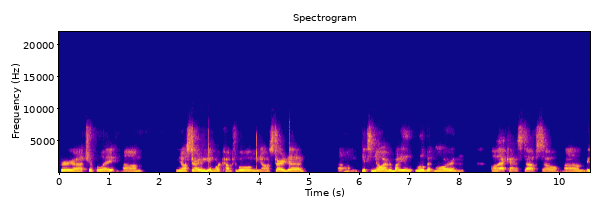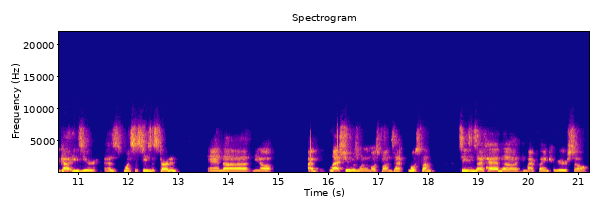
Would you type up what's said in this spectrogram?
for uh, AAA, um, you know, started to get more comfortable, you know, started to um, get to know everybody a little bit more and all that kind of stuff. So um, it got easier as once the season started. And, uh, you know, I last year was one of the most fun that most fun seasons I've had uh, in my playing career. So,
